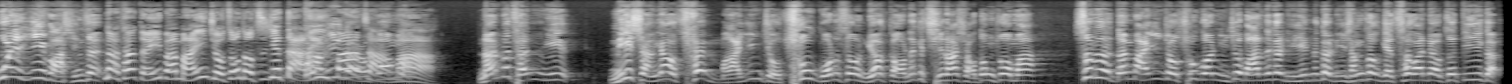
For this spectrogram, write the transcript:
未依法行政，那他等于把马英九总统直接打了一巴掌嘛？难不成你？你想要趁马英九出国的时候，你要搞那个其他小动作吗？是不是等马英九出国，你就把那个李那个李强寿给撤换掉？这第一个，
